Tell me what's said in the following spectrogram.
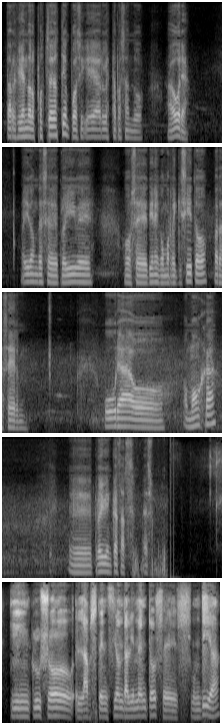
Está refiriendo a los postreros tiempos, así que algo está pasando ahora. Ahí donde se prohíbe o se tiene como requisito para ser cura o, monja, eh, prohíben casarse. Eso incluso la abstención de alimentos es un día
